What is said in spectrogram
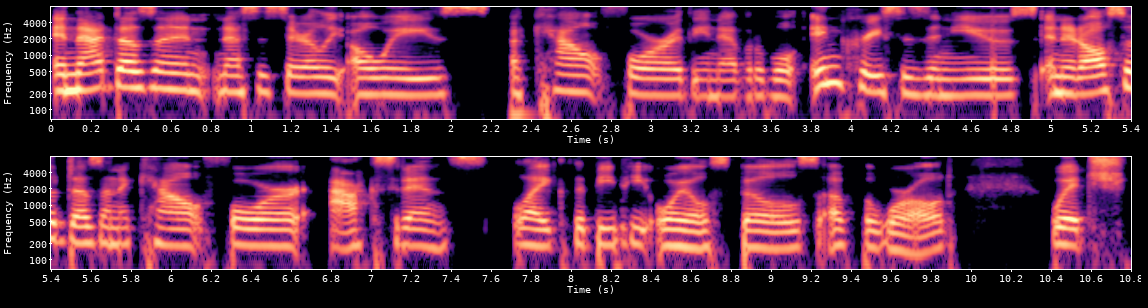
and that doesn't necessarily always account for the inevitable increases in use. And it also doesn't account for accidents like the BP oil spills of the world, which,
